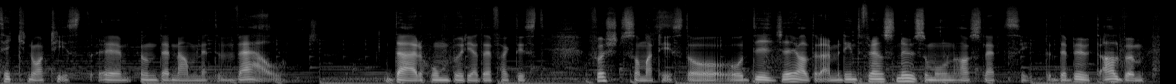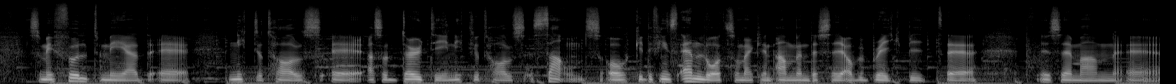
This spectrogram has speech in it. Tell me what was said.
technoartist eh, under namnet Val. Där hon började faktiskt först som artist och, och DJ och allt det där men det är inte förrän nu som hon har släppt sitt debutalbum som är fullt med eh, 90-tals, eh, alltså dirty 90-tals sounds och det finns en låt som verkligen använder sig av breakbeat eh, hur säger man, eh,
